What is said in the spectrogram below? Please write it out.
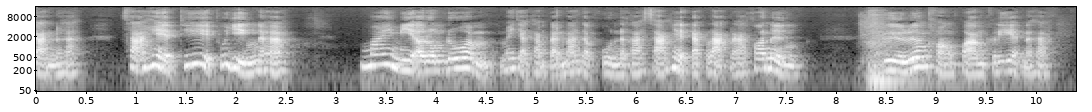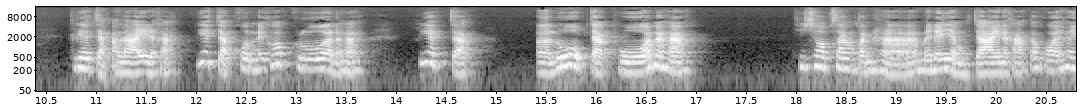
กันนะคะ สาเหตุที่ผู้หญิงนะคะ ไม่มีอารมณ์ร่วม ไม่อยากทำการบ้านกับคุณนะคะ สาเหตุหลักๆนะคะ ข้อหนึ่งคือเรื่องของความเครียดนะคะ เครียดจากอะไรนะคะเครียดจากคนในครอบครัวนะคะ เครียดจากลูกจากผัวนะคะ ที่ชอบสร้างปัญหาไม่ได้อย่างใจนะคะ ต้องคอยให้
